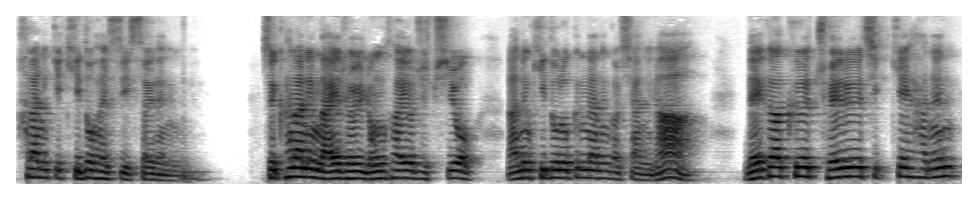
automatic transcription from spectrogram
하나님께 기도할 수 있어야 되는 거예요. 즉, 하나님 나의 죄를 용서하여 주십시오. 라는 기도로 끝나는 것이 아니라 내가 그 죄를 짓게 하는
